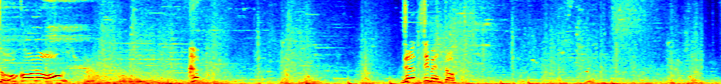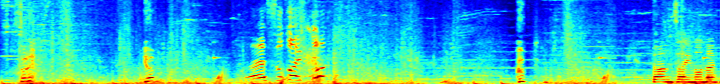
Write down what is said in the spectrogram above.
走行のオン。ジャッジメント。それ。やっ。えー、すごい断罪の名に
